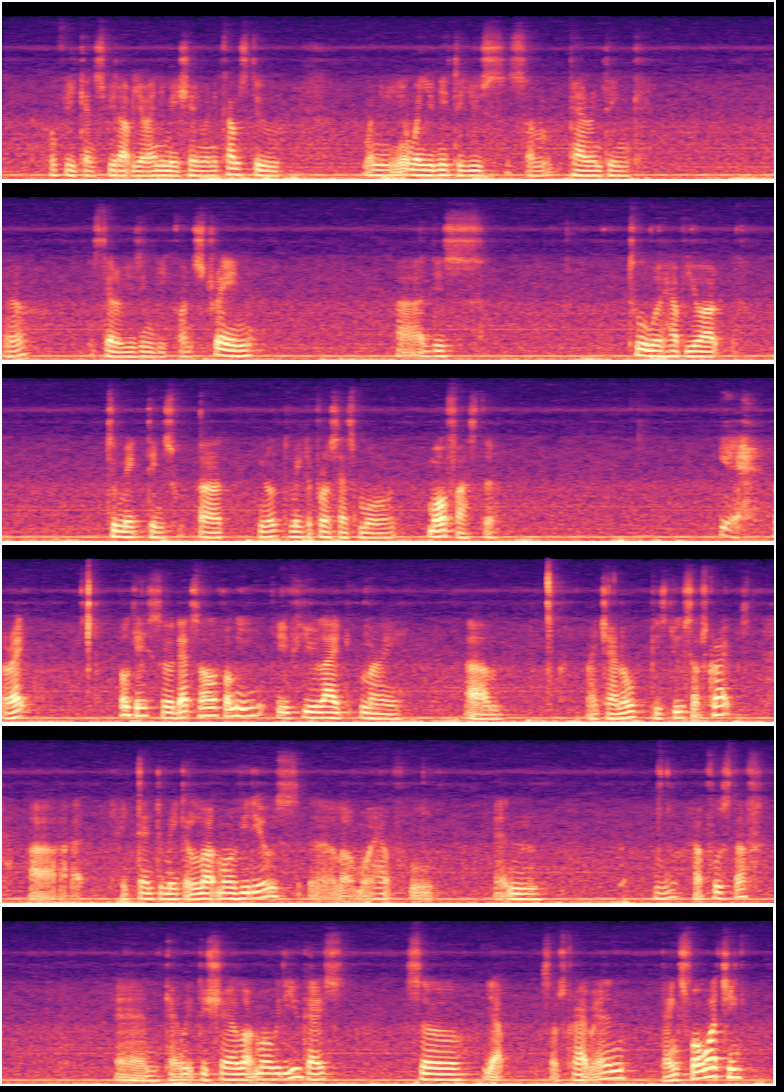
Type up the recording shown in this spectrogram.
hopefully you can speed up your animation when it comes to when you, you know when you need to use some parenting you know instead of using the constraint uh, this tool will help you out to make things uh, you know to make the process more more faster. Yeah all right okay so that's all for me. If you like my um, my channel please do subscribe. Uh, I tend to make a lot more videos uh, a lot more helpful and you know helpful stuff. And can't wait to share a lot more with you guys. So yep subscribe and thanks for watching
